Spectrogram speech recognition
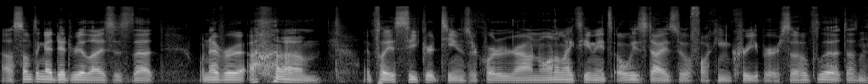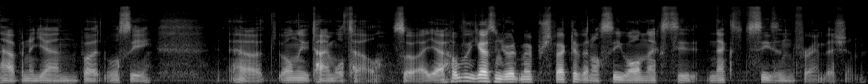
Uh, something I did realize is that whenever um, I play secret teams recorded around, one of my teammates always dies to a fucking creeper, so hopefully that doesn't happen again, but we'll see. Uh, only time will tell. So uh, yeah, hopefully you guys enjoyed my perspective, and I'll see you all next next season for Ambition.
